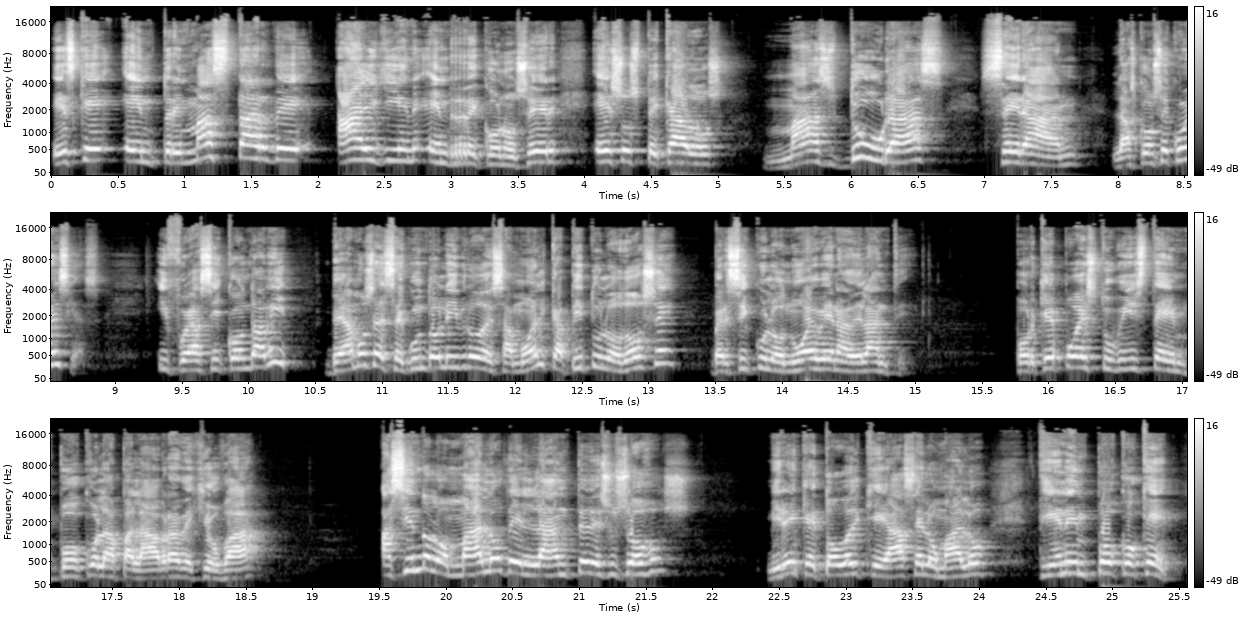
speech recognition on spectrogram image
es que entre más tarde alguien en reconocer esos pecados, más duras serán las consecuencias. Y fue así con David. Veamos el segundo libro de Samuel, capítulo 12, versículo 9 en adelante. ¿Por qué pues tuviste en poco la palabra de Jehová, haciendo lo malo delante de sus ojos? Miren que todo el que hace lo malo tiene en poco qué?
